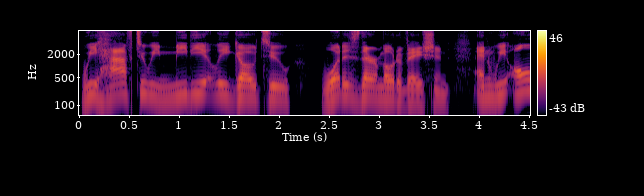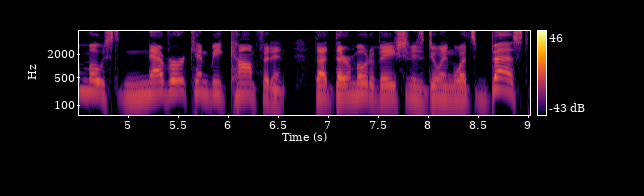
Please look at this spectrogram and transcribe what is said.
we have to immediately go to what is their motivation. And we almost never can be confident that their motivation is doing what's best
